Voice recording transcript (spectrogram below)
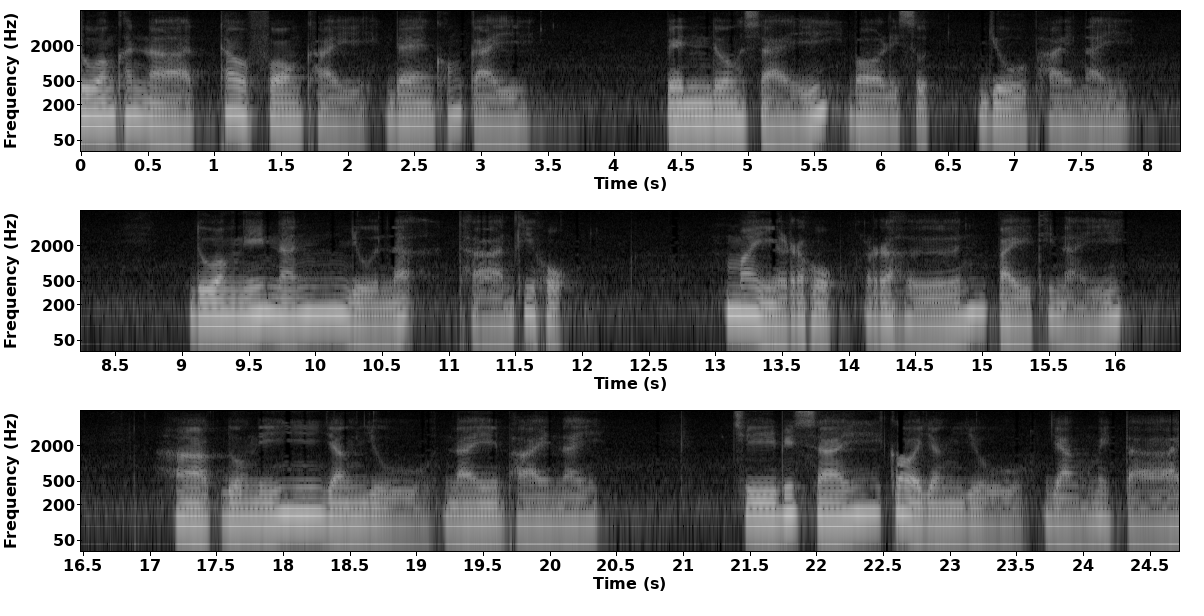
ดวงขนาดเท่าฟองไข่แดงของไก่ เป็นดวงใสบริสุทธิ์อยู่ภายใน ดวงนี้นั้นอยู่ณฐานที่หก ไม่ระหกระเหินไปที่ไหน หากดวงนี้ยังอยู่ในภายใน ชีวิตไซก็ยังอยู่ยังไม่ตาย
